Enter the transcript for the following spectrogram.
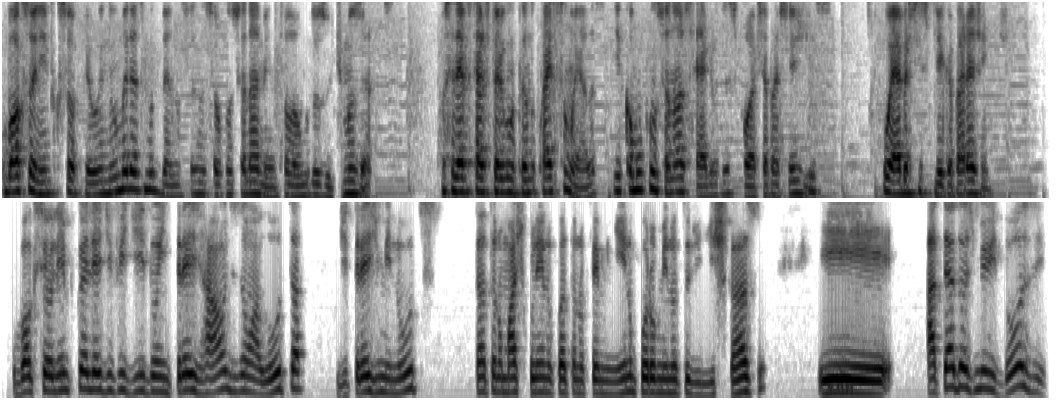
O boxe olímpico sofreu inúmeras mudanças no seu funcionamento ao longo dos últimos anos. Você deve estar se perguntando quais são elas e como funcionam as regras do esporte a partir disso. O Ebert explica para a gente. O boxe olímpico ele é dividido em três rounds, uma luta de três minutos, tanto no masculino quanto no feminino, por um minuto de descanso. E até 2012,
